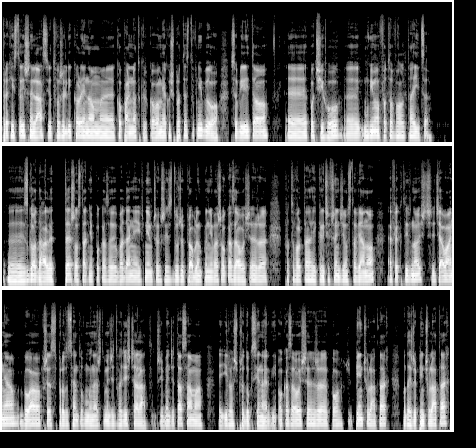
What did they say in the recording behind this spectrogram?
prehistoryczny las i otworzyli kolejną e, kopalnię odkrywkową, jakoś protestów nie było. Zrobili to e, po cichu. E, Mówimy o fotowoltaice. E, Zgoda, ale też ostatnio pokazały badania i w Niemczech, że jest duży problem, ponieważ okazało się, że fotowoltaika, gdzie wszędzie ją stawiano, efektywność działania była przez producentów mówiona, że to będzie 20 lat, czyli będzie ta sama ilość produkcji energii. Okazało się, że po 5 latach, bodajże 5 latach,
